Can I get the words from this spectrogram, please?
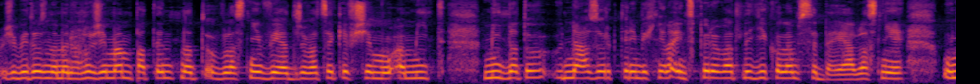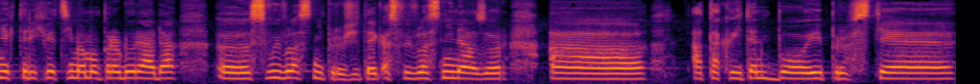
že by to znamenalo, že mám patent na to vlastně vyjadřovat se ke všemu a mít, mít na to názor, který bych měla inspirovat lidi kolem sebe. Já vlastně u některých věcí mám opravdu ráda uh, svůj vlastní prožitek a svůj vlastní názor a a takový ten boj prostě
